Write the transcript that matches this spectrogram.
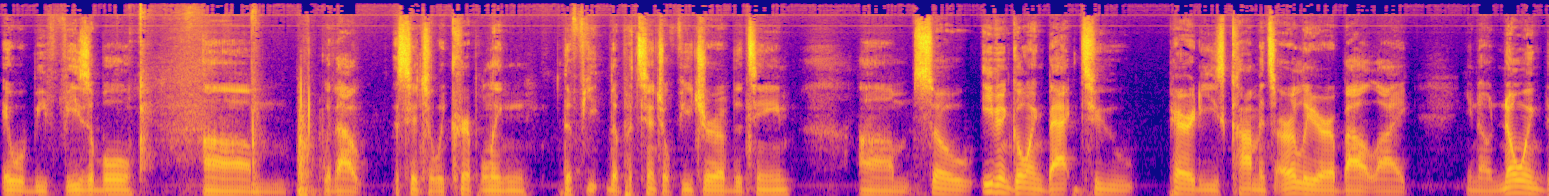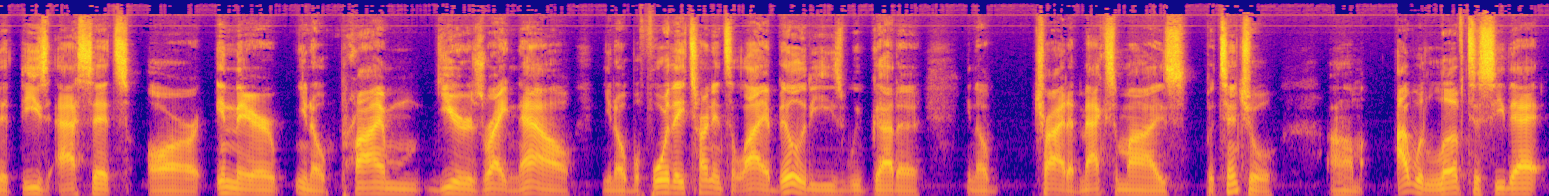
it would be feasible um, without essentially crippling the fu- the potential future of the team. Um, so even going back to Parody's comments earlier about like, you know, knowing that these assets are in their, you know, prime years right now, you know, before they turn into liabilities, we've got to, you know, try to maximize potential. Um, I would love to see that,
